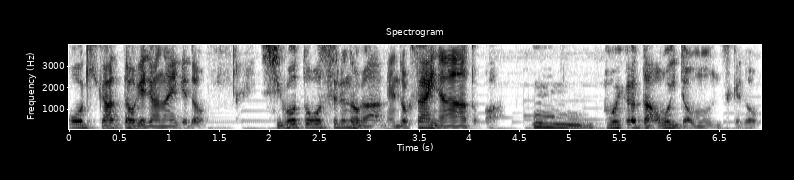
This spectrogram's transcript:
大きくあったわけではないけど、仕事をするのがめんどくさいなとか、うん。そういう方は多いと思うんですけど、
